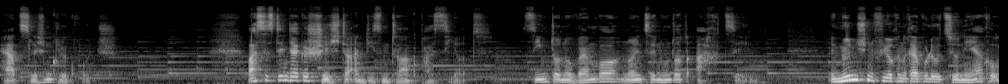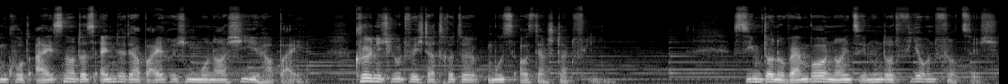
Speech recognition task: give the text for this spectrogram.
Herzlichen Glückwunsch. Was ist in der Geschichte an diesem Tag passiert? 7. November 1918. In München führen Revolutionäre um Kurt Eisner das Ende der bayerischen Monarchie herbei. König Ludwig III. muss aus der Stadt fliehen. 7. November 1944.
